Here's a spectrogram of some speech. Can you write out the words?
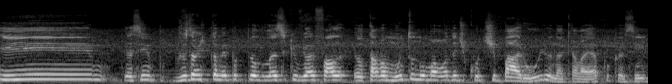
E, assim, justamente também pelo lance que o Vior fala, eu tava muito numa onda de curtir barulho naquela época, assim.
